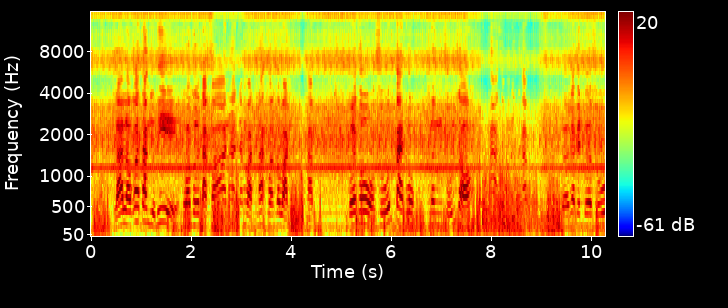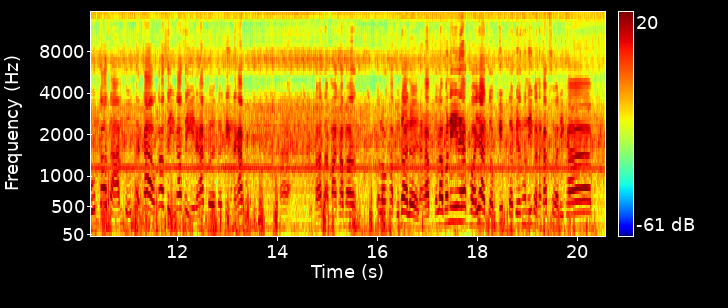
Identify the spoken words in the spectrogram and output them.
ร้านเราก็ตั้งอยู่ที่ตัวอำเภอตากฟ้านะจังหวัดนครสวรรค์นะครับ เบอร์โทร 0 8 6 1 0 2 5 2 1ครับ เบอร์ก็เป็นเบอร์ 0 9 3 0 8 9 9 4 9 4 นะครับ เบอร์เซอร์เก่งนะครับอ่า ค้าสามารถเข้ามาทดลองขับดูได้เลยนะครับสำหรับวันนี้นะครับขออนุญาตจบคลิปแต่เพียงเท่านี้ก่อนนะครับ สวัสดีครับ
